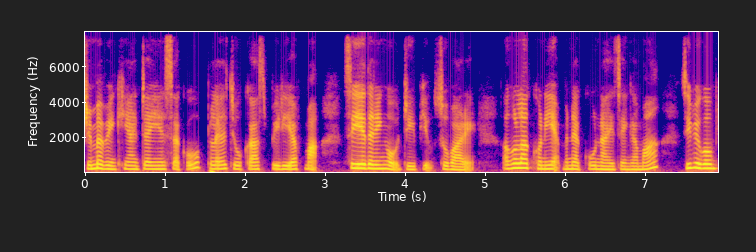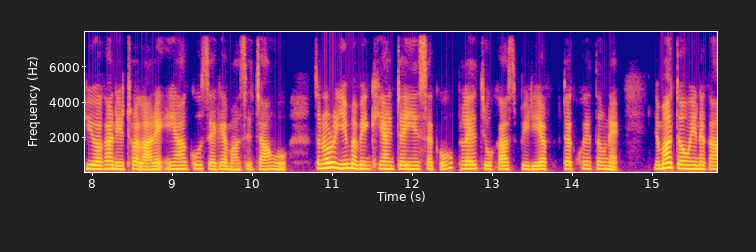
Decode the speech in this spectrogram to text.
ရင်းမပင်ခရိုင်တရင်ဆက်ကို Play Jokers PDF မှစီးရဲတဲ့ရင်ကိုအတည်ပြုဆိုပါတယ်။အ ဂလ9ရက်မနက်9နာရီချိန်ကမှဇီးပြကုန်းပြူရွာကနေထွက်လာတဲ့အင်အား90ခန့်မှစစ်ကြောင်းကိုကျွန်တော်တို့ရင်းမပင်ခရိုင်တရင်ဆက်ကို Play Jokers PDF တက်ခွဲသုံးတဲ့မြမတော်ဝင်နဂါ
